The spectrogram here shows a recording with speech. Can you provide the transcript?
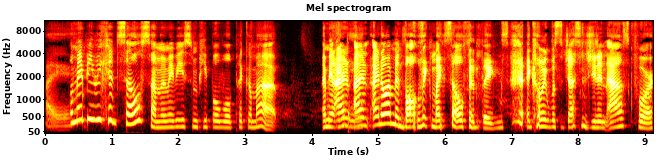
I Well, maybe we could sell some and maybe some people will pick them up. I mean, I, Maybe. I I know I'm involving myself in things and coming up with suggestions you didn't ask for,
